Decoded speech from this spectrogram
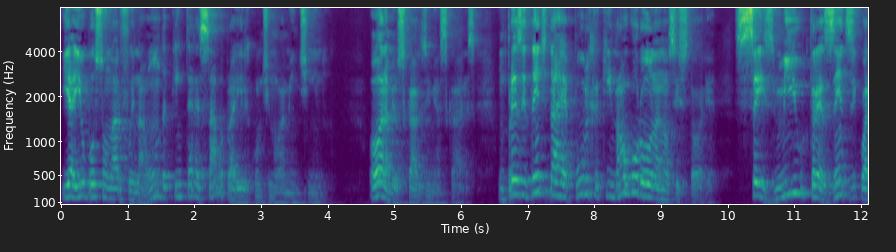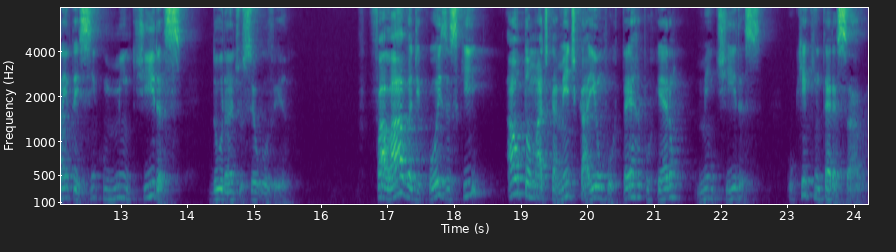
E aí o Bolsonaro foi na onda que interessava para ele continuar mentindo. Ora, meus caros e minhas caras, um presidente da República que inaugurou na nossa história 6.345 mentiras durante o seu governo. Falava de coisas que automaticamente caíam por terra porque eram mentiras. O que que interessava?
